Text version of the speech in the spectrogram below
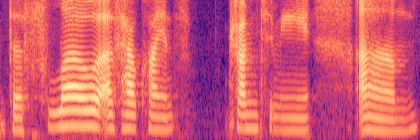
the flow of how clients come to me. Um,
